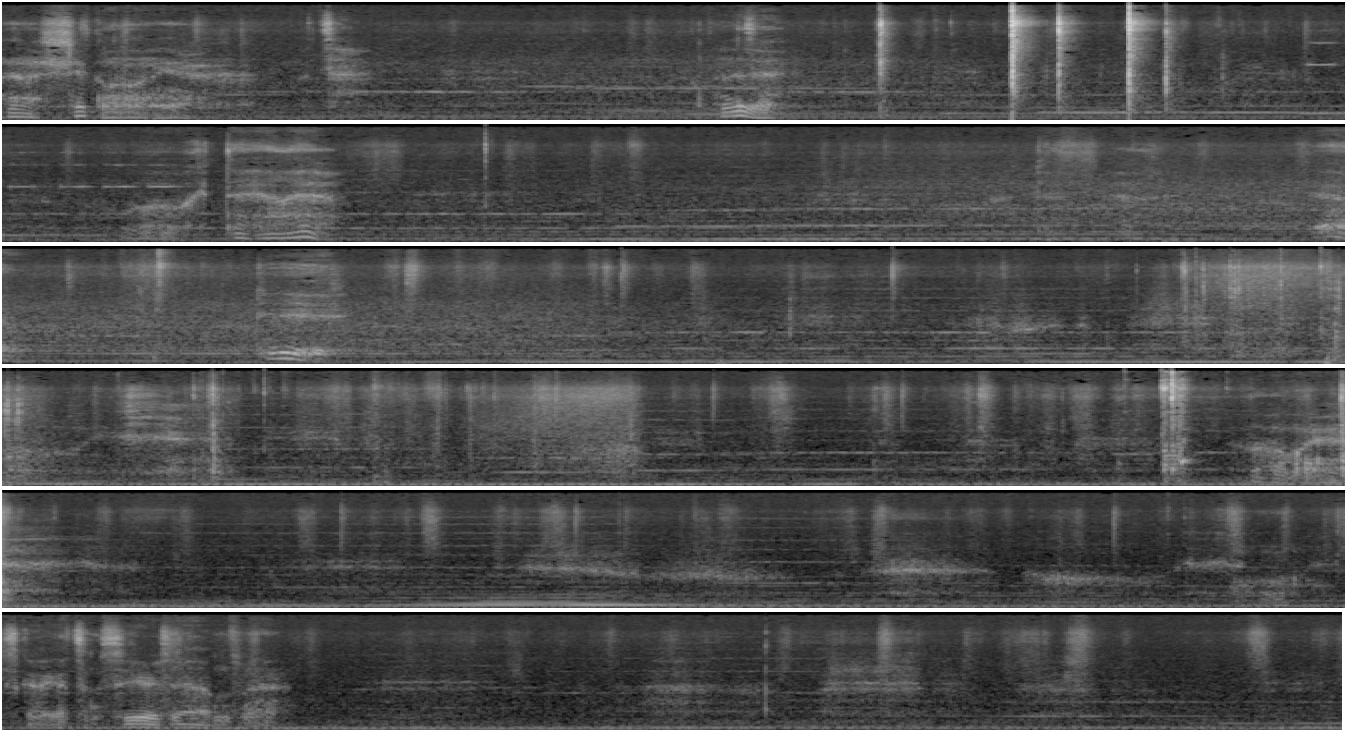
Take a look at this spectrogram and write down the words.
lot of shit going on here. What's that? What is it? Whoa, get the hell out. Yeah. Dude. Oh man. This guy got some serious albums, man.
